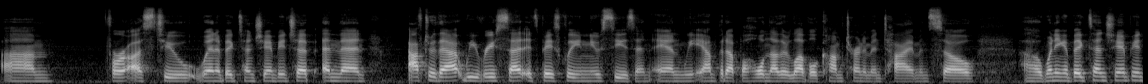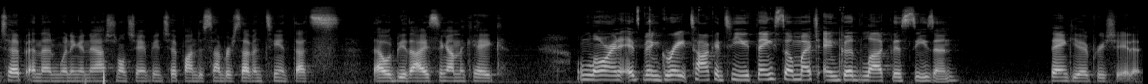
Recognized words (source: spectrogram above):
um, for us to win a Big Ten championship. And then after that, we reset. It's basically a new season, and we amp it up a whole nother level come tournament time. And so, uh, winning a Big Ten championship and then winning a national championship on December 17th, that's, that would be the icing on the cake. Lauren, it's been great talking to you. Thanks so much and good luck this season. Thank you. I appreciate it.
